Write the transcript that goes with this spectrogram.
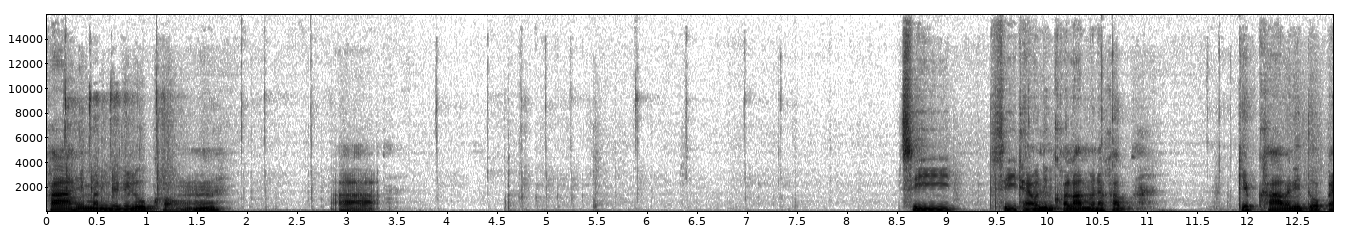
ค่าให้มันอยู่ในรูปของอ่า สี่แถวหนึ่งคอลัมน์นะครับ เก็บค่าไว้ในตัวแปร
